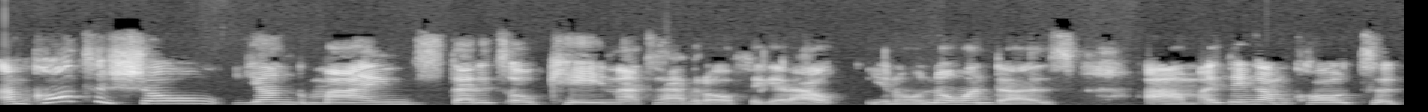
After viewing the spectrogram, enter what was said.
I'm called to show young minds that it's okay not to have it all figured out. You know, no one does. Um, I think I'm called to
